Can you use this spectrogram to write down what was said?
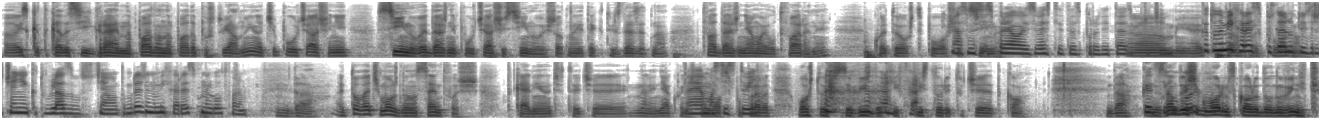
а, иска така да си играе, напада, напада постоянно. Иначе получаваш ни синове, даже не получаваш и синове, защото нали, те като излезат на това, даже няма и отваряне, което е още по-лошо. Аз съм си спряла известията поради тази причина. Ами, е, като не ми да, хареса последното изречение, като вляза в социалната мрежа, не ми харесва, не го отварям. Да. Ето вече може да насентваш така или иначе, тъй, че нали, някои неща могат да се поправят. Лошото е, че се вижда в историто, че е такова. Да. Като не знам дали ще говорим скоро до новините.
